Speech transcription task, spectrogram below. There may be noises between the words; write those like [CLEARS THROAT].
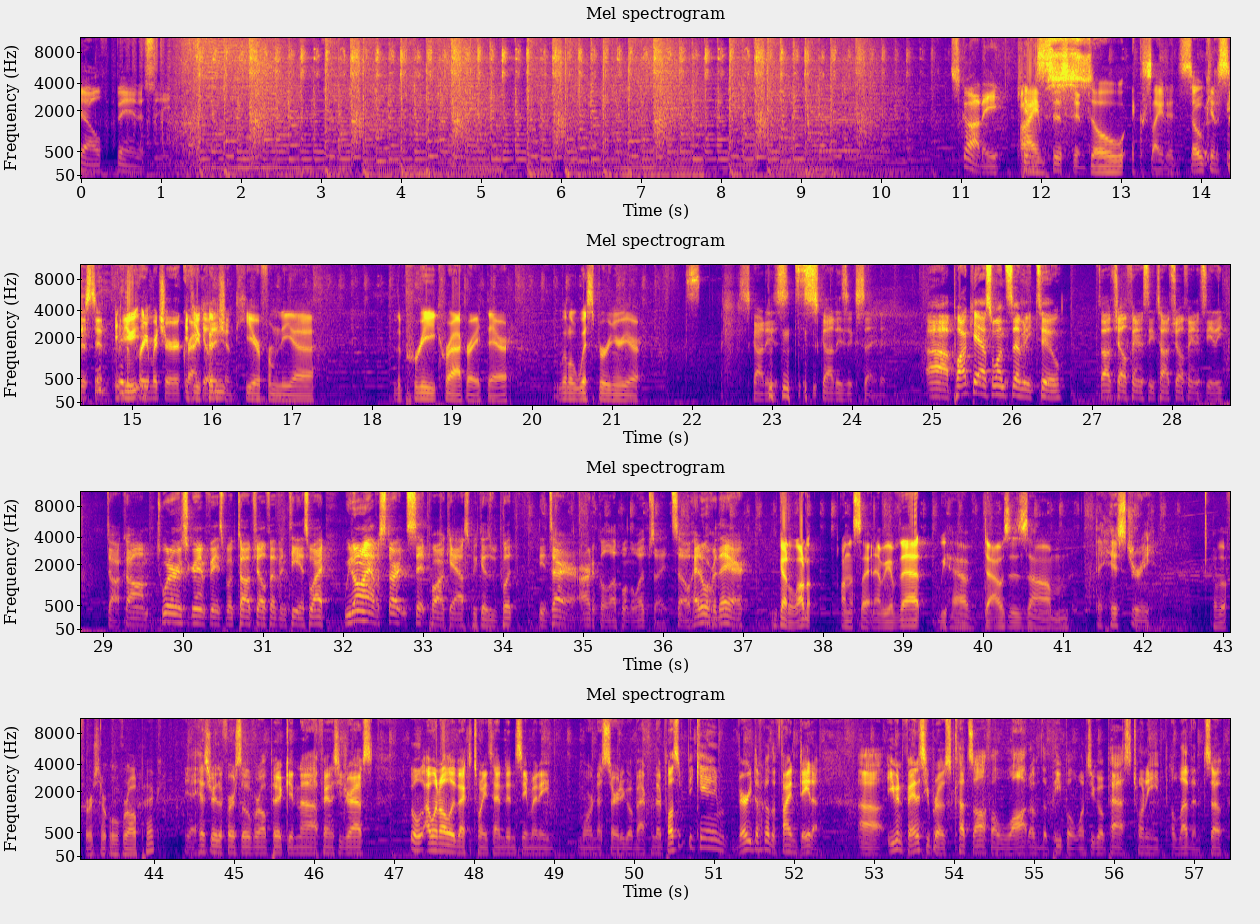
Shelf Fantasy. Scotty. I'm so excited. So consistent. If you- premature If you couldn't hear from the uh, the pre-crack right there, little whisper in your ear. Scotty's [LAUGHS] Scotty's excited. Uh, podcast 172, Top shelf fantasy. Top Shelf Fantasy, TopShelfFantasy.com, Twitter, Instagram, Facebook, Top Shelf FNTSY. We don't have a start and sit podcast because we put the entire article up on the website. So head over there. We've got a lot of, on the site now. We have that. We have Dows's um, the history. of the first overall pick. Yeah, history of the first overall pick in uh, fantasy drafts. Well, I went all the way back to 2010. Didn't seem any more necessary to go back from there. Plus, it became very difficult to find data. Uh, even Fantasy Pros cuts off a lot of the people once you go past 2011. So,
